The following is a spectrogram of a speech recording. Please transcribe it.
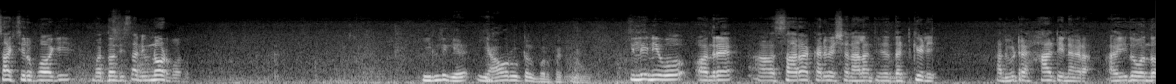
ಸಾಕ್ಷಿ ರೂಪವಾಗಿ ಮತ್ತೊಂದು ದಿವಸ ನೀವು ನೋಡ್ಬೋದು. ಇಲ್ಲಿಗೆ ಯಾವ ರೂಟಲ್ಲಿ ಬರಬೇಕು ನಾವು? ಇಲ್ಲಿ ನೀವು ಅಂದರೆ ಸಾರಾ ಕನ್ವೆನ್ಷನ್ ಹಾಲ್ ಅಂತಿದೆ ದಟ್ಕಿಳಿ. ಅದು ಬಿಟ್ಟರೆ ಹಾಲ್ಟಿ ನಗರ. ಇದು ಒಂದು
